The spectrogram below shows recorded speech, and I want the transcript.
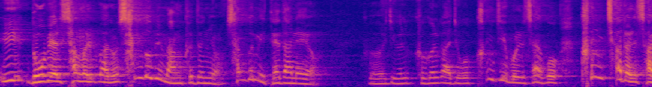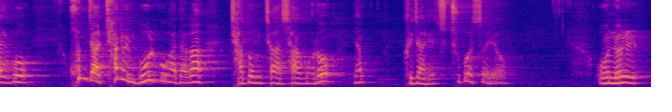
이 노벨상을 받은 상금이 많거든요. 상금이 대단해요. 그걸, 그걸 가지고 큰 집을 사고 큰 차를 살고 혼자 차를 몰고 가다가 자동차 사고로 그냥 그 자리에서 죽었어요. 오늘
